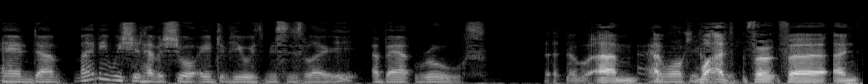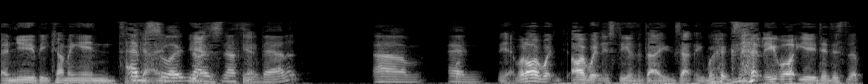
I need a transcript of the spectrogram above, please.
and um, maybe we should have a short interview with Mrs. Lee about rules. Um, And walking what, hockey. for for a, a newbie coming in to the Absolute game. Yeah, knows nothing yeah. about it. Um, and Yeah, well, I, wit- I witnessed the other day exactly exactly what you did. Is that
